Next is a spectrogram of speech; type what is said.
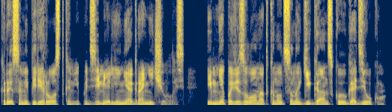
Крысами-переростками подземелье не ограничивалось, и мне повезло наткнуться на гигантскую гадюку.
